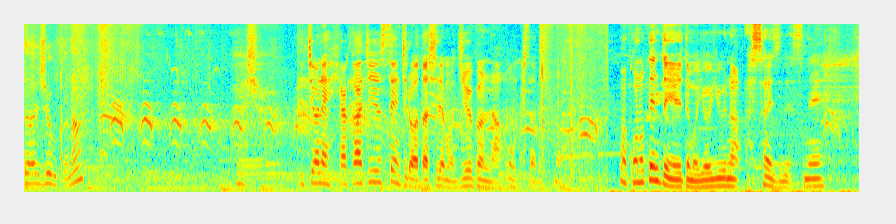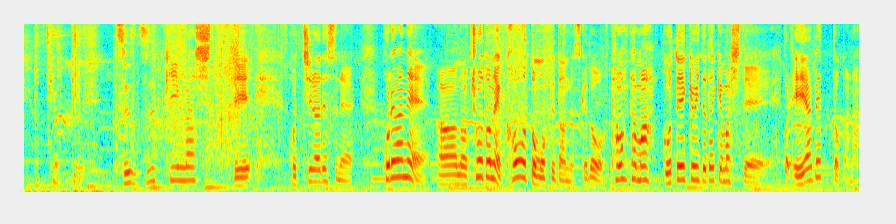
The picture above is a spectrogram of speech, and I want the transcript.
大丈夫かな？一応ね1 8 0センチの私でも十分な大きさですね、まあ、このテントに入れても余裕なサイズですね。OKOK 続きましてこちらですね。これはねあのちょうどね買おうと思ってたんですけどたまたまご提供いただけましてこれエアベッドかな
